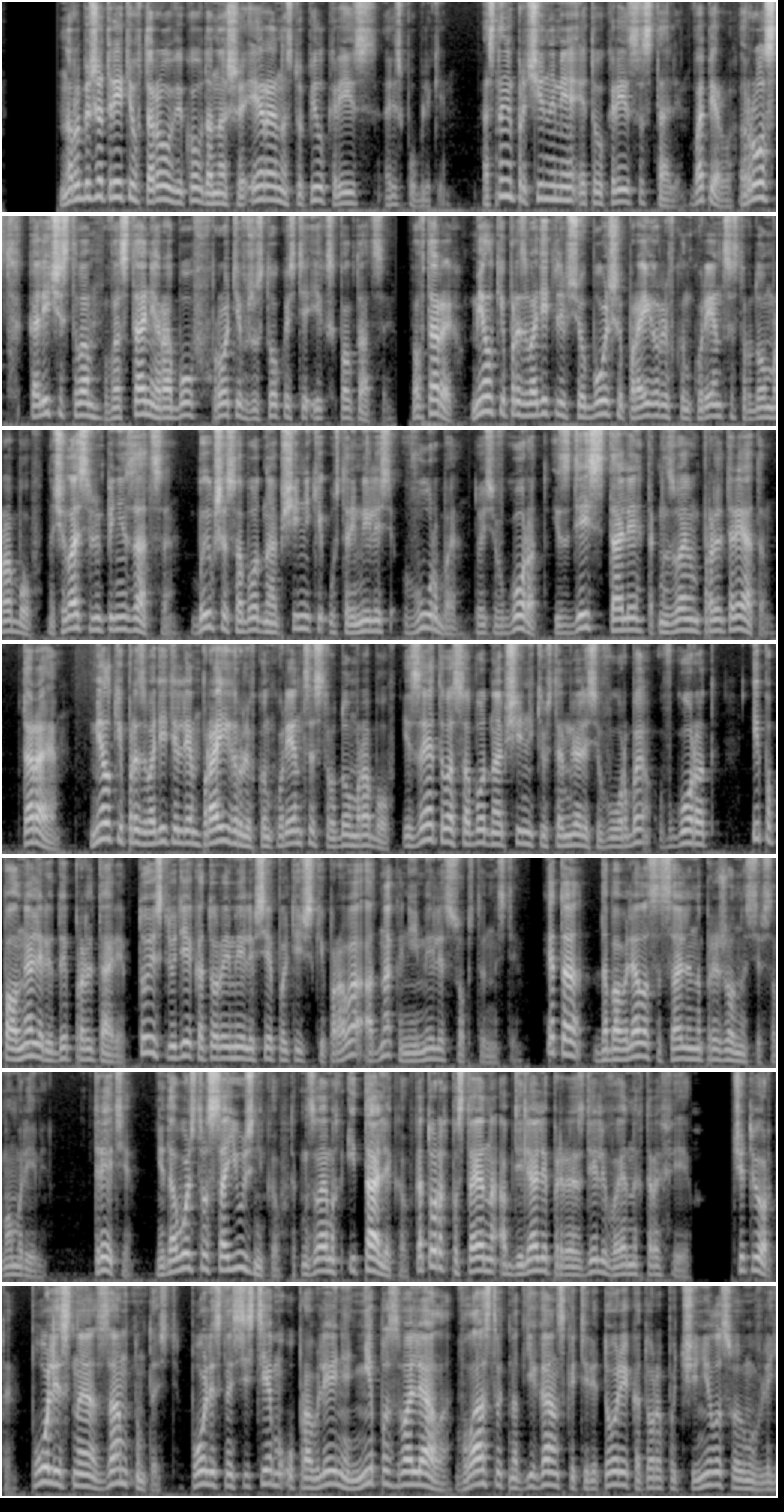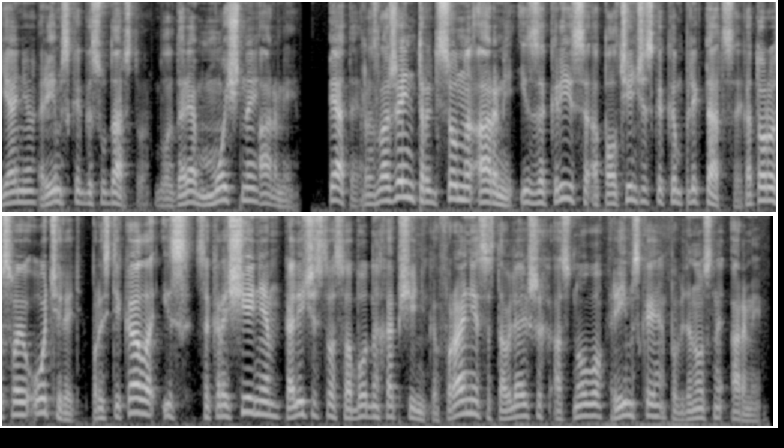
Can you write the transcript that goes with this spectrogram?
На рубеже 3-2 веков до нашей эры наступил кризис республики. Основными причинами этого кризиса стали, во-первых, рост количества восстаний рабов против жестокости и эксплуатации. Во-вторых, мелкие производители все больше проигрывали в конкуренции с трудом рабов. Началась люмпинизация. Бывшие свободные общинники устремились в урбы, то есть в город, и здесь стали так называемым пролетариатом. Вторая. Мелкие производители проигрывали в конкуренции с трудом рабов. Из-за этого свободные общинники устремлялись в Урбы, в город, и пополняли ряды пролетариев, то есть людей, которые имели все политические права, однако не имели собственности. Это добавляло социальной напряженности в самом Риме. Третье. Недовольство союзников, так называемых италиков, которых постоянно обделяли при разделе военных трофеев. Четвертое. Полисная замкнутость, полисная система управления не позволяла властвовать над гигантской территорией, которая подчинила своему влиянию римское государство, благодаря мощной армии. Пятое. Разложение традиционной армии из-за кризиса ополченческой комплектации, которая в свою очередь проистекала из сокращения количества свободных общинников, ранее составляющих основу римской победоносной армии.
